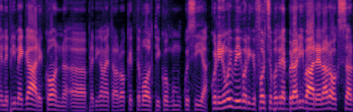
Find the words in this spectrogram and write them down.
prime, le prime gare con eh, praticamente la Rocket Volti, con comunque sia, con i nuovi veicoli che forse potrebbero arrivare, la Rockstar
